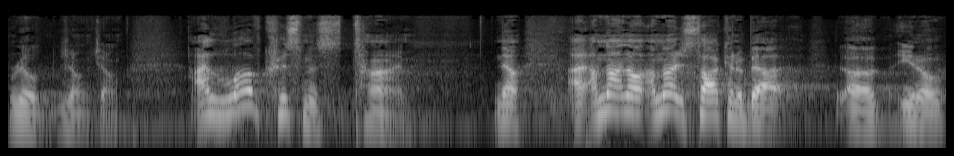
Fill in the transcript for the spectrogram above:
real junk junk. I love Christmas time. Now, I, am not, I'm not just talking about, uh, you know,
